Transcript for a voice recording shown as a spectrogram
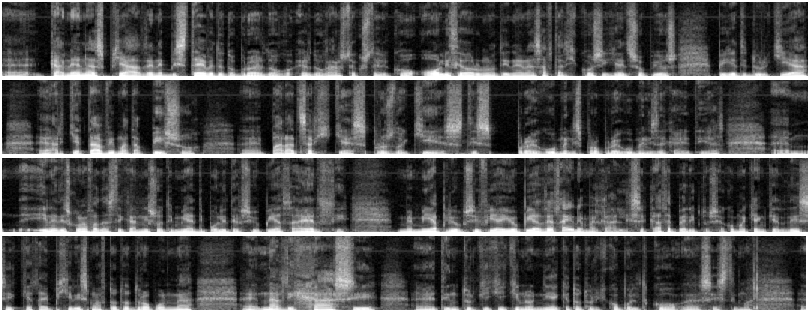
ε, κανένας πια δεν εμπιστεύεται τον πρόεδρο Ερντογάν στο εξωτερικό. Όλοι θεωρούν ότι είναι ένας αυταρχικός ηγέτης ο οποίος πήγε την Τουρκία ε, αρκετά βήματα πίσω ε, παρά τις αρχικές προσδοκίες της προηγούμενης, προπροηγούμενης δεκαετίας, είναι δύσκολο να φανταστεί κανείς ότι μια αντιπολίτευση η οποία θα έρθει με μια πλειοψηφία η οποία δεν θα είναι μεγάλη σε κάθε περίπτωση, ακόμα και αν κερδίσει και θα επιχειρήσει με αυτόν τον τρόπο να, ε, να διχάσει ε, την τουρκική κοινωνία και το τουρκικό πολιτικό ε, σύστημα.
